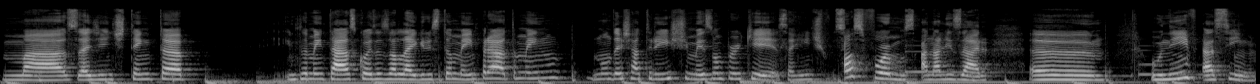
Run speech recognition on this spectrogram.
mas a gente tenta implementar as coisas alegres também para também não, deixar triste, mesmo porque se a gente se nós formos analisar uh, o nível assim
